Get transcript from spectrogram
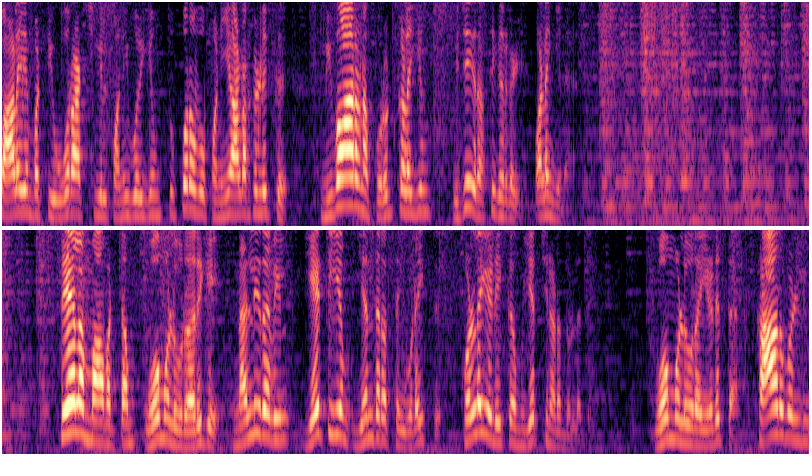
பாளையம்பட்டி ஊராட்சியில் பணிபுரியும் துப்புரவு பணியாளர்களுக்கு நிவாரணப் பொருட்களையும் விஜய் ரசிகர்கள் வழங்கினர். சேலம் மாவட்டம் ஓமலூர் அருகே நள்ளிரவில் ஏடிஎம் இயந்திரத்தை உடைத்து கொள்ளையடிக்க முயற்சி நடந்துள்ளது. ஓமலூரை அடுத்த கார்வள்ளி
